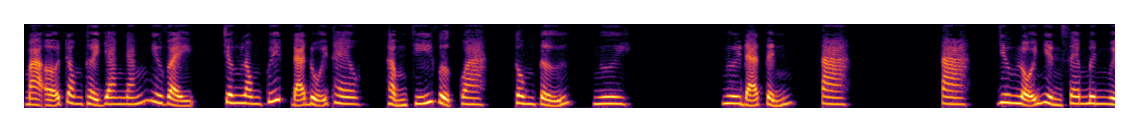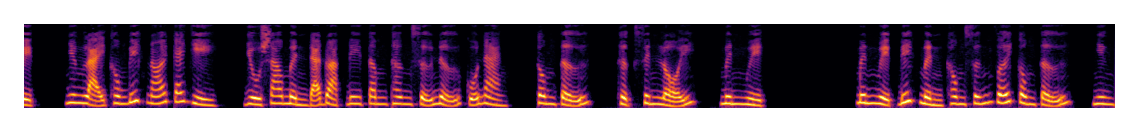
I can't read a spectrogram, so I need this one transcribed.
mà ở trong thời gian ngắn như vậy, chân long quyết đã đuổi theo, thậm chí vượt qua, công tử, ngươi, ngươi đã tỉnh, ta, ta, dương lỗi nhìn xem Minh Nguyệt, nhưng lại không biết nói cái gì, dù sao mình đã đoạt đi tâm thân xử nữ của nàng, công tử, thực xin lỗi, Minh Nguyệt. Minh Nguyệt biết mình không xứng với công tử, nhưng,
